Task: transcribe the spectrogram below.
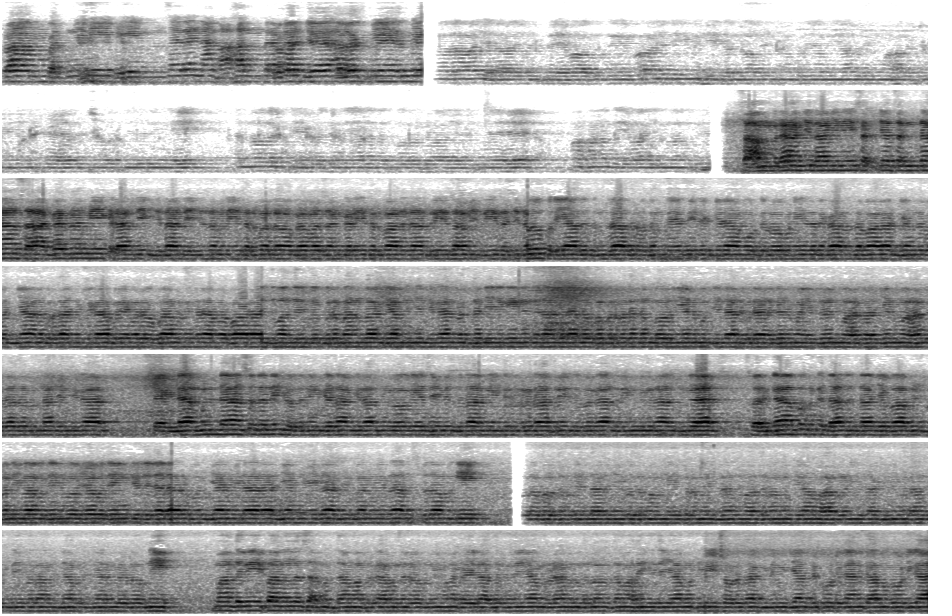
त्वाम् पत्नीम् शरणमहम् प्रपद्ये अलक्ष्मीर्मे साम्राज्यदायिने सत्यसन्दा सागरमे कराब्दिजिता तेजसमने सर्वलोकवशङ्करे सर्वाददात्रे सावित्रे सचिदपुर्यादतन्द्रासर्वतं ते श्रीजज्ञरामूर्तिलोपणे धनकारसमाराज्ञां प्रज्ञानप्रधानमिका प्रेमरूपामिन्द्रापवाराज्ञां शैलामुण्डासुरनिशोधनिग्रदाङ्गिरात्मिलोके सेविसुधार्मी दुर्गदात्रि दुर्गदात्रीं स्वर्गापकृदादुता जपापिष्पनिवागदेन भोजोपदेन ज्योतिदार भुज्ञान विदाराज्ञान वेदार जुगन वेदार सुदामुखी प्रभुतम विंदार निगुतमम नेत्रम नेत्रम मातरम व्याम भागनि सागिनि वराज देवराम ज्ञान विज्ञान वैभवनि माधवी पानल सामर्थ्यम अप्रकामन रोगनि मन कैलास मृगाम मृदलम तमहरि दयामति सौरदाग्नि विज्ञान त्रिकोटिकान काम कोटिका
